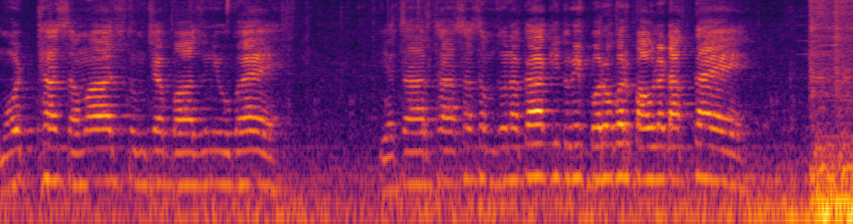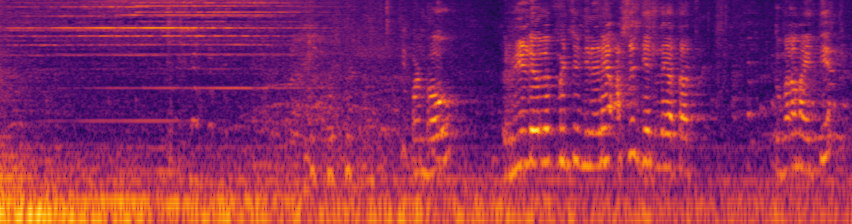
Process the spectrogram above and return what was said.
मोठा समाज तुमच्या बाजूनी उभा आहे. याचा अर्थ असा समजू नका की तुम्ही बरोबर पावलं टाकताय. पण भाऊ रिडेव्हलपमेंटचे निर्णय असेच घेतले जातात. तुम्हाला माहिती आहे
